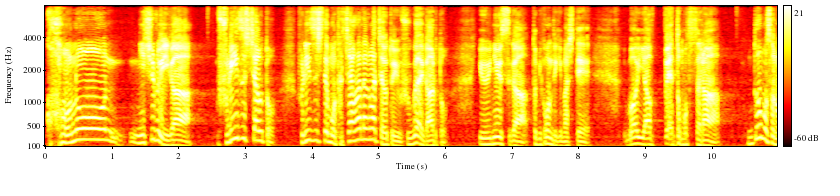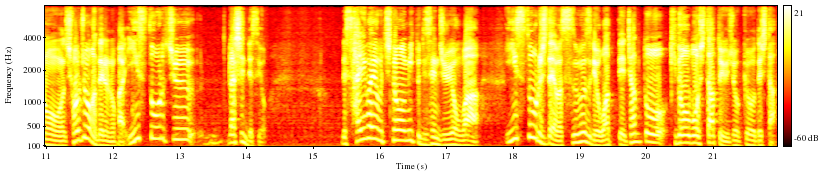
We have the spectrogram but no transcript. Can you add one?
この2種類がフリーズしちゃうと。フリーズしてもう立ち上がらなくなっちゃうという不具合があるというニュースが飛び込んできまして、うわ、やっべえと思ってたら、どうもその症状が出るのがインストール中らしいんですよ。で、幸いうちのミッド2014は、インストール自体はスムーズに終わって、ちゃんと起動もしたという状況でした。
